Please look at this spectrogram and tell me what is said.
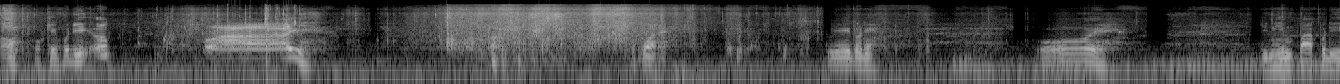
เอาเขาเข็งพอดีอึ๊บว้ายว้ายตัวนี้ตัวนี้โอ้ย กินหิมปากพอดี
